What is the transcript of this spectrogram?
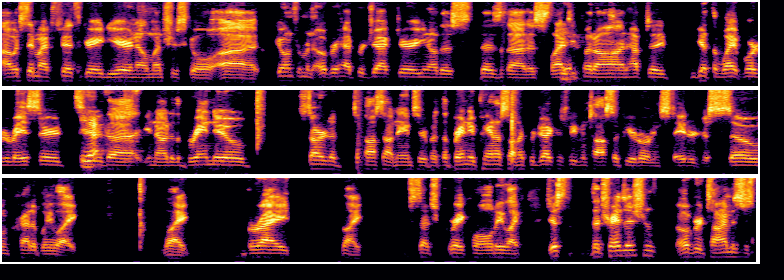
I would say my fifth grade year in elementary school. Uh, going from an overhead projector, you know, those those uh, those slides yeah. you put on, have to get the whiteboard eraser to yeah. the you know to the brand new. Started to toss out names here, but the brand new Panasonic projectors we even tossed up here at Oregon State are just so incredibly like like bright, like such great quality. Like just the transition over time is just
